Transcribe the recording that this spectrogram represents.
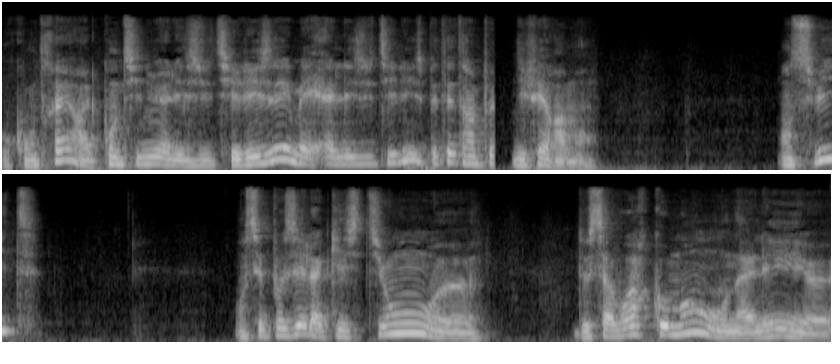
Au contraire, elles continuent à les utiliser, mais elles les utilisent peut-être un peu différemment. Ensuite, on s'est posé la question euh, de savoir comment on allait euh,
